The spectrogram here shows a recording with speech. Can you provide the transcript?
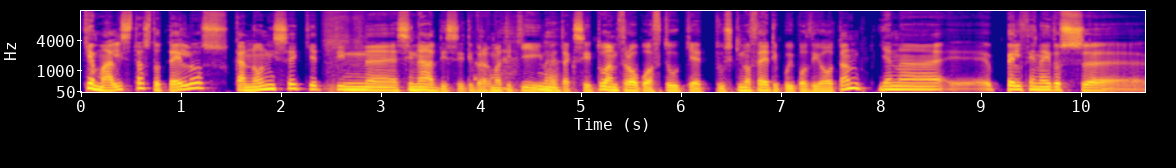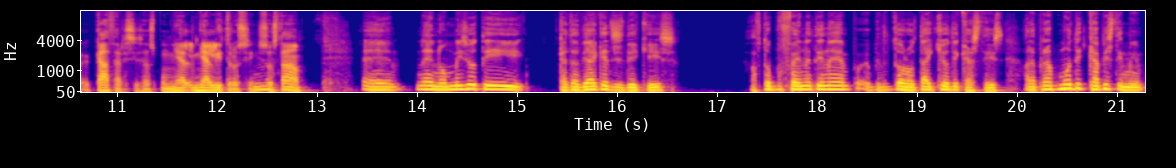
Και μάλιστα στο τέλος κανόνισε και την ε, συνάντηση, την πραγματική ναι. μεταξύ του ανθρώπου αυτού και του σκηνοθέτη που υποδιόταν για να ε, επέλθει ένα είδος ε, κάθαρσης, ας πούμε, μια, μια λύτρωση. Ναι. Σωστά; Ε, ναι, νομίζω ότι κατά διάρκεια της δίκης αυτό που φαίνεται είναι, επειδή το ρωτάει και ο δικαστής, αλλά πρέπει να πούμε ότι κάποια στιγμή,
